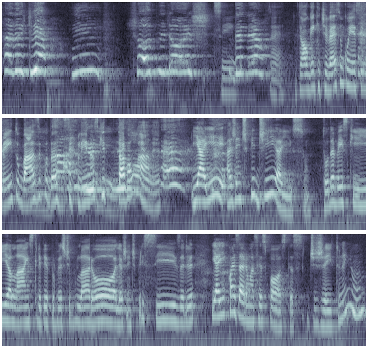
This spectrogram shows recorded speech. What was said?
sabe que é um sobre dois, Sim. entendeu? É. Então, alguém que tivesse um conhecimento básico das disciplinas que estavam lá, né? E aí a gente pedia isso. Toda vez que ia lá inscrever para o vestibular, olha, a gente precisa. De... E aí quais eram as respostas? De jeito nenhum.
